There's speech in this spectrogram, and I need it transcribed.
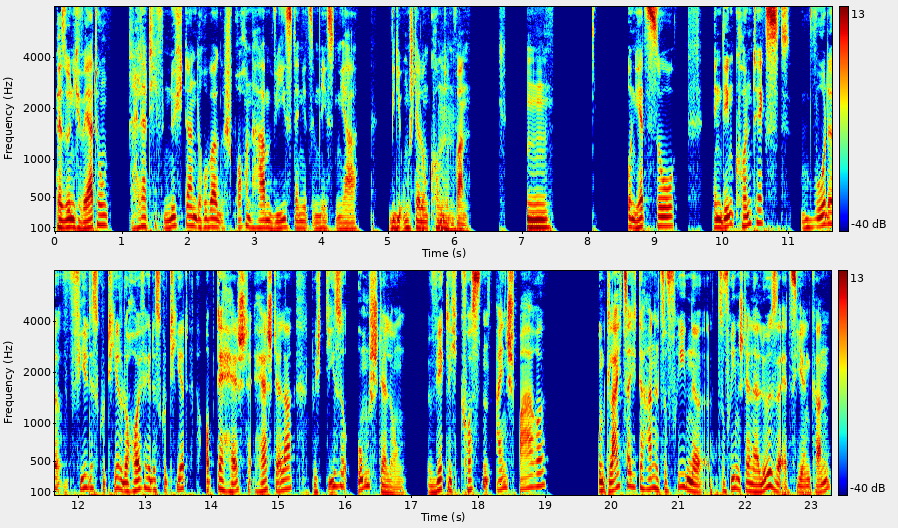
persönliche Wertung relativ nüchtern darüber gesprochen haben, wie es denn jetzt im nächsten Jahr, wie die Umstellung kommt mhm. und wann. Mm. Und jetzt so in dem Kontext wurde viel diskutiert oder häufiger diskutiert, ob der Hersteller durch diese Umstellung wirklich Kosten einspare und gleichzeitig der Handel zufriedene, zufriedenstellende Erlöse erzielen kann.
